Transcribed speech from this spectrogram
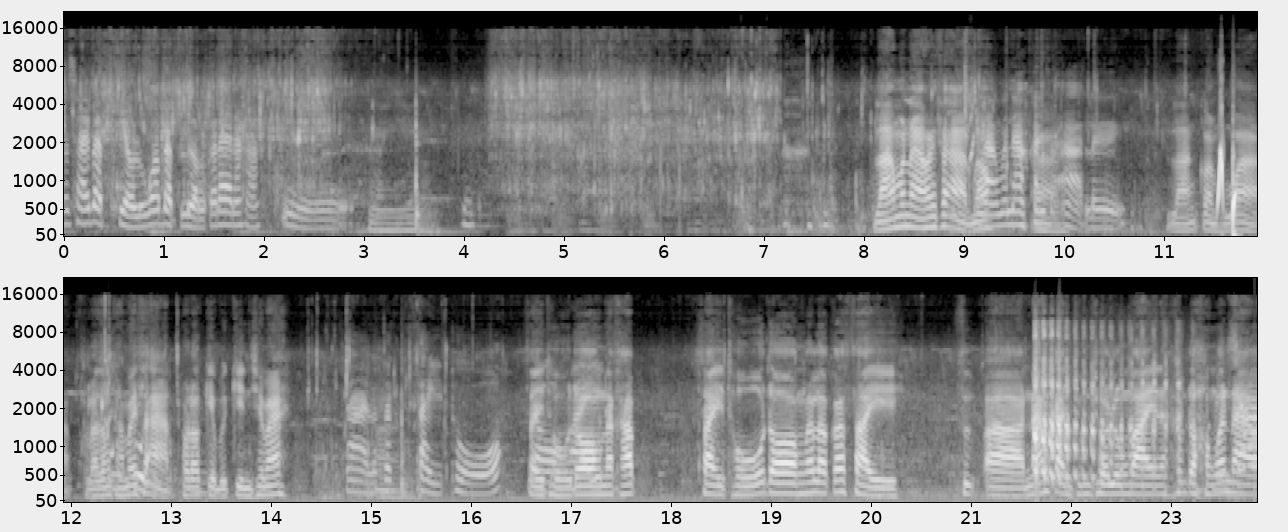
จะใช้แบบเขียวหรือว่าแบบเหลืองก็ได้นะคะนี่ล้างมะนาวให้สะอาดเนาะล้างมะนาวให้อ่าสะอาดเลย ล้างก่อนเพราะว่าเราต้องทำให้สะอาดเพราะเราเก็บไว้กินใช่ไหมใช่เราจะใส่โถ ใส่โถไว้ดองนะครับ ใส่โถดองแล้วเราก็ใส่สุอ่าน้ำกันชุมชนลงไปนะครับ ดองมะนาว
